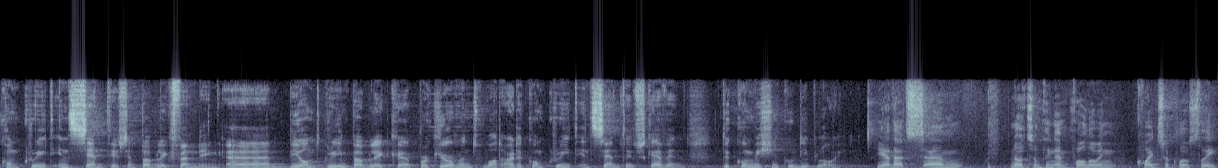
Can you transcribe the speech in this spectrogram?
concrete incentives and public funding. Uh, beyond green public uh, procurement, what are the concrete incentives, Kevin, the Commission could deploy? Yeah, that's um, not something I'm following quite so closely,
